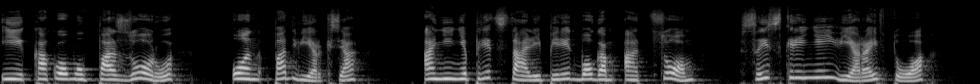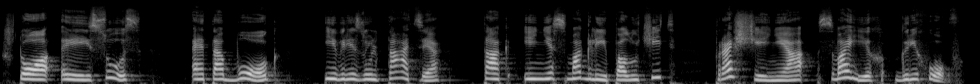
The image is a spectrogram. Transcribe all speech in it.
и какому позору он подвергся, они не предстали перед Богом Отцом с искренней верой в то, что Иисус – это Бог, и в результате так и не смогли получить прощения своих грехов.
